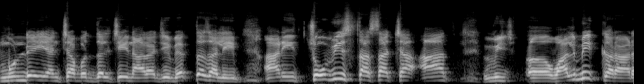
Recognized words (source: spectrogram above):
मुंडे यांच्याबद्दलची नाराजी व्यक्त झाली. आणि चोवीस तासाच्या आत विज वाल्मिक कराड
